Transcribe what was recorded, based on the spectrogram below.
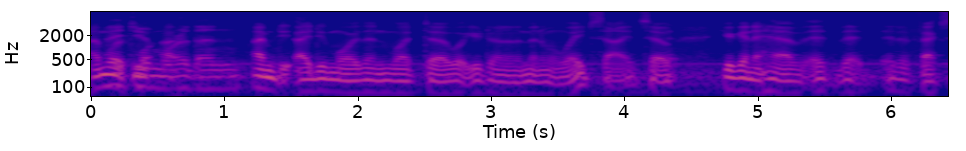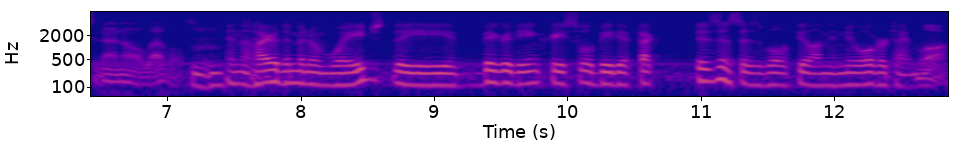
I'm I do more than I'm do, I do more than what uh, what you're doing on the minimum wage side. So you're going to have it, that it affects it on all levels. And the higher the minimum wage, the bigger the increase will be the effect businesses will feel on the new overtime law.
